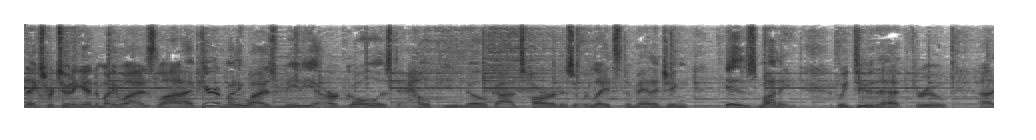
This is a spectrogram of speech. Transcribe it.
Thanks for tuning in to MoneyWise Live. Here at MoneyWise Media, our goal is to help you know God's heart as it relates to managing his money. We do that through uh,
